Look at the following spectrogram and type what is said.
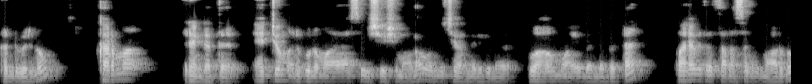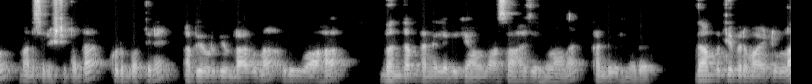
കണ്ടുവരുന്നു. കർമ്മ രംഗത്ത് ഏറ്റവും അനുകൂലമായ സുവിശേഷമാണ് വന്നു ചേർന്നിരിക്കുന്നത്. വിവാഹവുമായി ബന്ധപ്പെട്ട് പലവിധ തടസ്സങ്ങൾ മാറുന്നു. മനസ്സിന് ഇഷ്ടപ്പെട്ട കുടുംബത്തിന് അഭിവൃദ്ധി ഉണ്ടാകുന്ന ഒരു വിവാഹ ബന്ധം തന്നെ ലഭിക്കാവുന്ന സാഹചര്യങ്ങളാണ് കണ്ടുവരുന്നത്. ദാമ്പത്യപരമായിട്ടുള്ള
